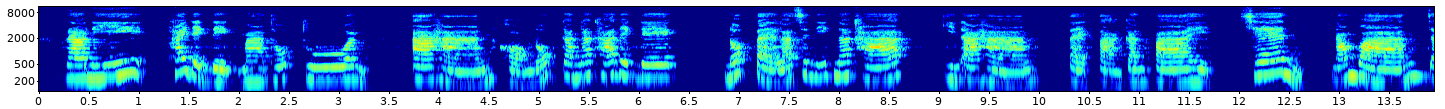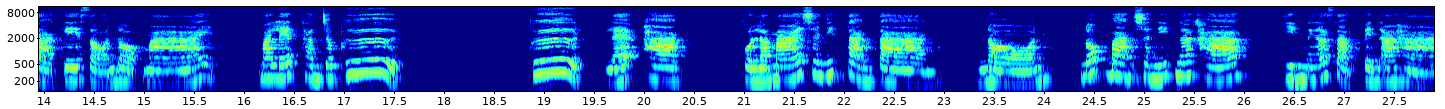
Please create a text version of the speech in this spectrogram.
ๆ คราวนี้ให้เด็กๆมาทบทวน อาหารของนกกันนะคะเด็กๆ นกแต่ละชนิดนะคะ กินอาหารแตกต่างกันไป เช่น น้ำหวานจากเกสรดอกไม้เมล็ดธัญพืช พืชและผัก ผลไม้ชนิดต่างๆ หนอน นกบางชนิดนะคะ กินเนื้อสัตว์เป็นอาหาร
